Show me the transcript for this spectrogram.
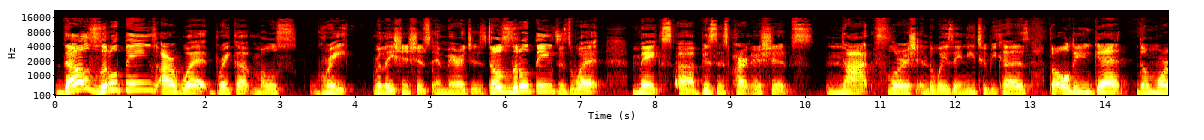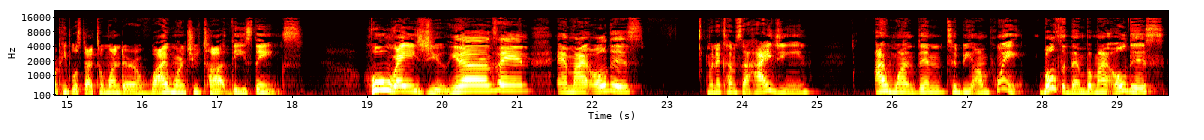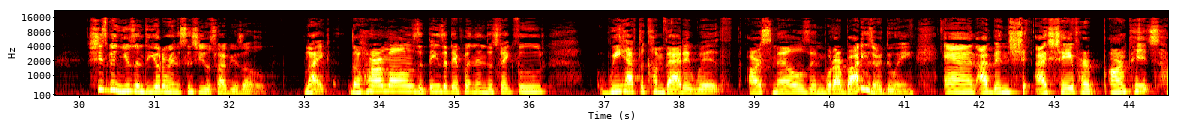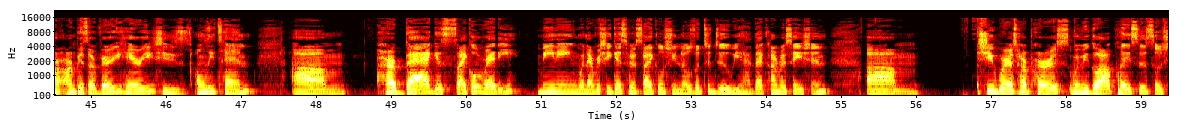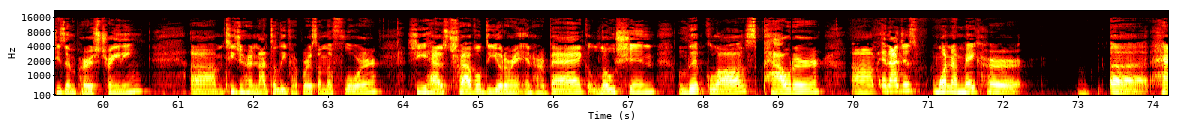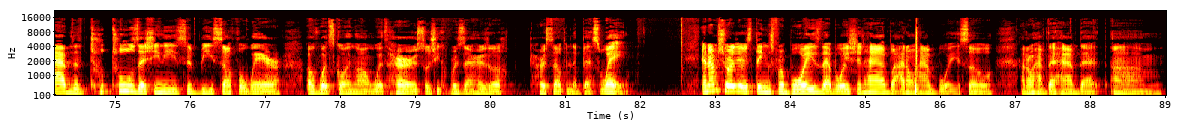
those little things are what break up most great relationships and marriages. Those little things is what makes uh, business partnerships not flourish in the ways they need to because the older you get, the more people start to wonder why weren't you taught these things? Who raised you? You know what I'm saying? And my oldest, when it comes to hygiene, I want them to be on point, both of them. But my oldest, she's been using deodorant since she was five years old. Like the hormones, the things that they're putting in this fake food, we have to combat it with our smells and what our bodies are doing. And I've been, sh- I shave her armpits. Her armpits are very hairy. She's only 10. Um, her bag is cycle ready, meaning whenever she gets her cycle, she knows what to do. We had that conversation. Um, she wears her purse when we go out places, so she's in purse training, um, teaching her not to leave her purse on the floor. She has travel deodorant in her bag, lotion, lip gloss, powder. Um, and I just want to make her uh, have the t- tools that she needs to be self aware of what's going on with her so she can present herself, herself in the best way. And I'm sure there's things for boys that boys should have, but I don't have boys, so I don't have to have that um,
